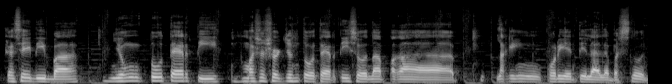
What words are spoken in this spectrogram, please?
kasi 'di ba, yung 230, masya-short yung 230 so napaka laking kuryente lalabas nun.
